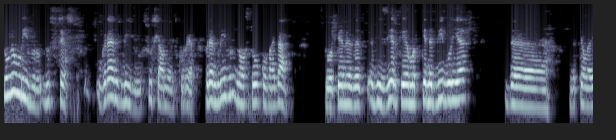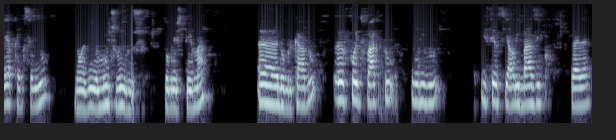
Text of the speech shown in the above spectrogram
No meu livro de sucesso, o grande livro socialmente correto, grande livro, não estou com vaidade, estou apenas a, a dizer que é uma pequena bíblia da, daquela época em que saiu, não havia muitos livros sobre este tema uh, no mercado, uh, foi de facto um livro essencial e básico para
